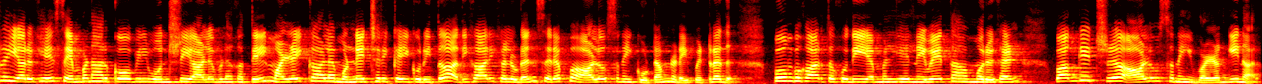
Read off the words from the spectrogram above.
அருகே செம்பனார் கோவில் ஒன்றிய அலுவலகத்தில் மழைக்கால முன்னெச்சரிக்கை குறித்து அதிகாரிகளுடன் சிறப்பு ஆலோசனை கூட்டம் நடைபெற்றது. பூம்புகார் தொகுதி எம்எல்ஏ நிவேதா முருகன் பங்கேற்று ஆலோசனை வழங்கினார்.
